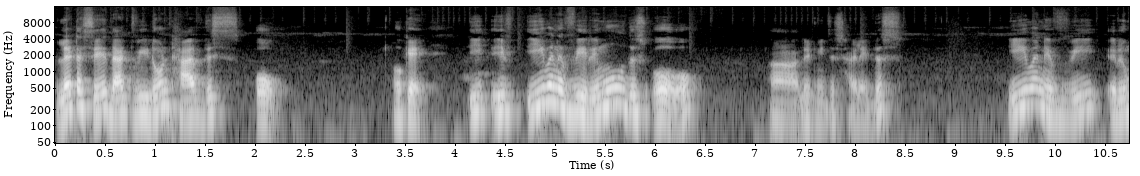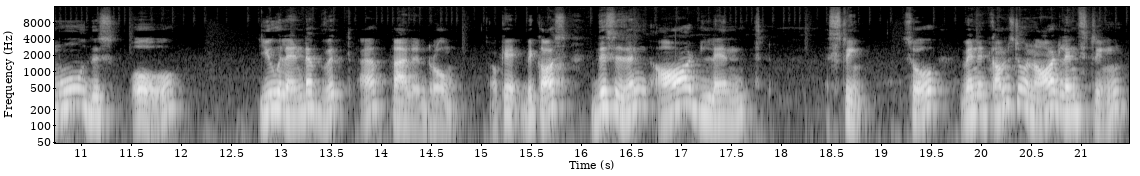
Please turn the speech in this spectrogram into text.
let us say that we don't have this o. Okay? If even if we remove this o uh, let me just highlight this. Even if we remove this o you will end up with a palindrome okay? Because this is an odd length string. So when it comes to an odd length string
